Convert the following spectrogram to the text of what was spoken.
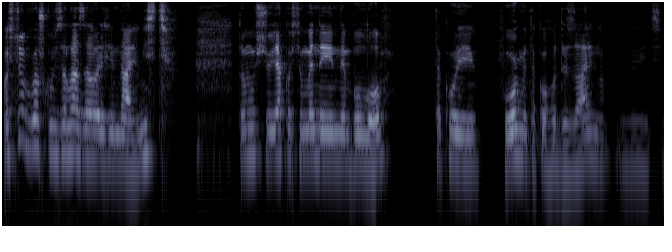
Ось цю брошку взяла за оригінальність, тому що якось у мене і не було такої форми, такого дизайну. Дивіться.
